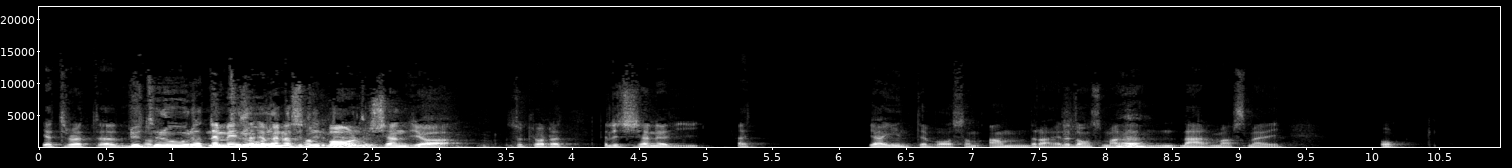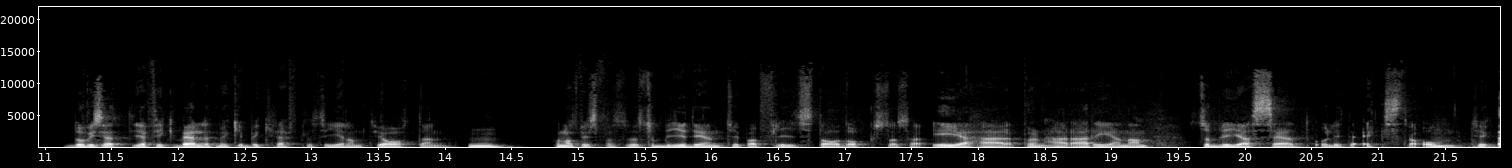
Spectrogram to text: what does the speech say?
Jag tror att... eh, Du som, tror att du nej, men, tror jag att menar, som barn du- kände jag såklart att, eller så kände jag att jag inte var som andra, eller de som hade Ja. närmast mig. Då visste jag att jag fick väldigt mycket bekräftelse genom teatern. Mm. På något vis så, så blir det en typ av fristad också. Så här, är jag här på den här arenan så blir jag sedd och lite extra omtyckt.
